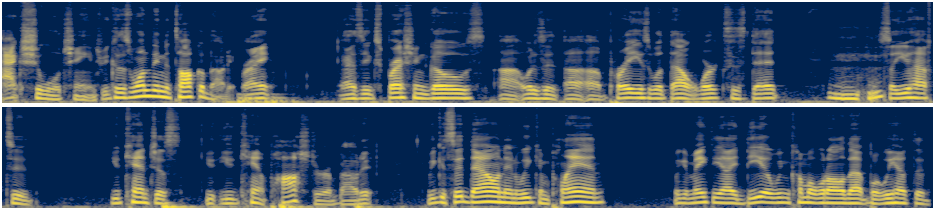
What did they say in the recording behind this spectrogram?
actual change because it's one thing to talk about it, right? As the expression goes, uh, what is it? Uh, uh, praise without works is dead. So you have to, you can't just, you, you can't posture about it. We can sit down and we can plan, we can make the idea, we can come up with all that, but we have to,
